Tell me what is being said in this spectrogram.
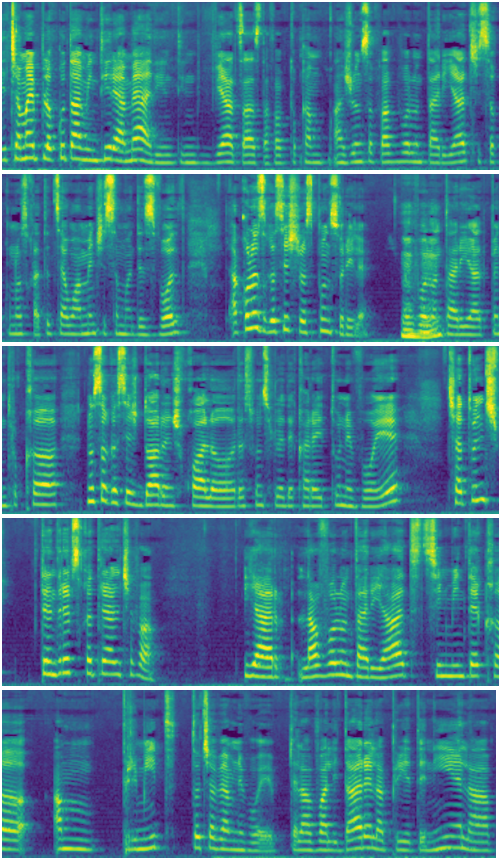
e cea mai plăcută amintire a mea din, din viața asta, faptul că am ajuns să fac voluntariat și să cunosc atâția oameni și să mă dezvolt. Acolo îți găsești răspunsurile în Mhm. voluntariat, pentru că nu o să găsești doar în școală răspunsurile de care ai tu nevoie și atunci te îndrepți către altceva. Iar la voluntariat țin minte că am primit tot ce aveam nevoie, de la validare, la prietenie, la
